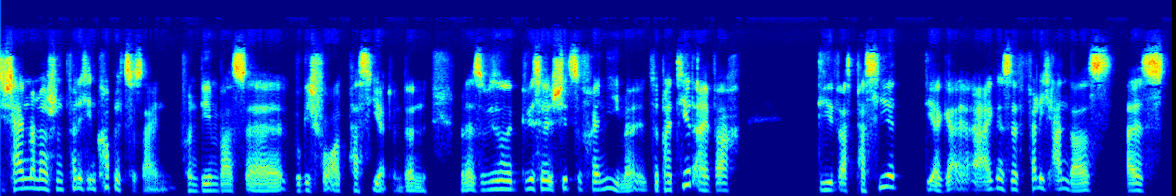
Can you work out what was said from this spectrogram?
die scheinen manchmal schon völlig entkoppelt zu sein von dem, was äh, wirklich vor Ort passiert. Und dann man ist sowieso eine gewisse Schizophrenie. Man interpretiert einfach die, was passiert, die Ereignisse völlig anders als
